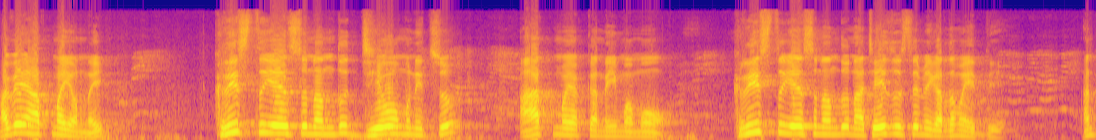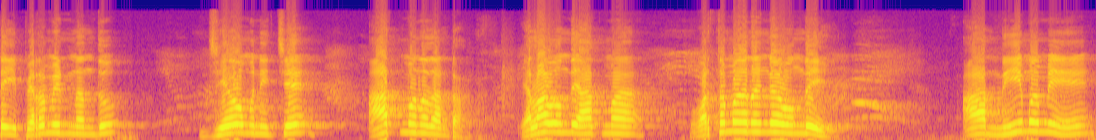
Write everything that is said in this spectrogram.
అవే ఆత్మై ఉన్నాయి. క్రీస్తు యేసునందు జీవమునిచ్చు ఆత్మ యొక్క నియమము. క్రీస్తు యేసునందు నా చేయి చూస్తే మీకు అర్థమైద్ది. అంటే ఈ పిరమిడ్ నందు జీవమునిచ్చే ఆత్మ ఉన్నదంట. ఎలా ఉంది ఆత్మ? వర్తమానంగా ఉంది. ఆ నియమమే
